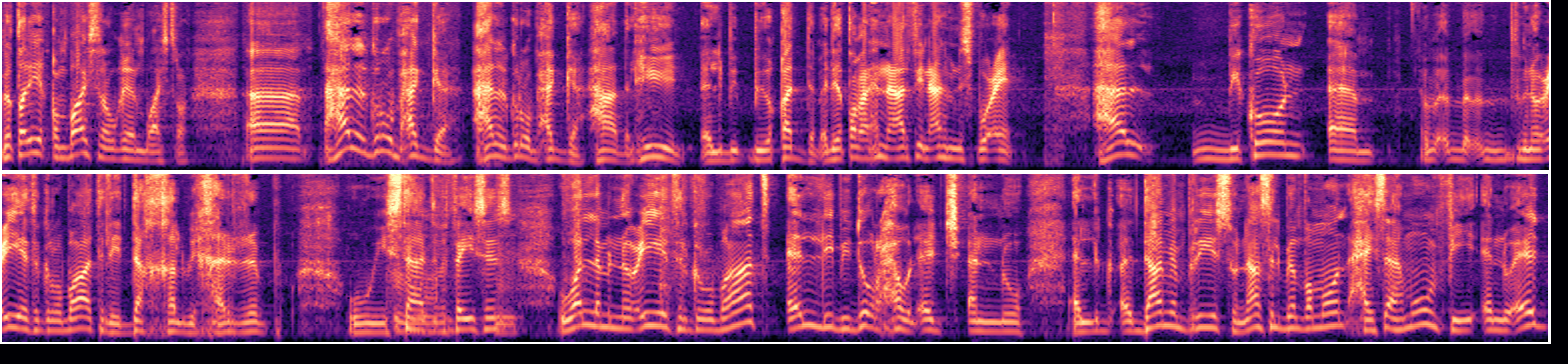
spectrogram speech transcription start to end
بطريقة مباشرة وغير مباشرة. أه هل ال group حقه هل ال group حقه هذا ال heel اللي بيقدم اللي طبعا إحنا عارفين عنه من أسبوعين هل بيكون بنوعية الجروبات اللي يتدخل ويخرب ويستهدف ال faces ولا من نوعية الجروبات اللي بيدور حول ايدج إنه داميان بريست والناس اللي بينضمون حيساهمون في إنه ايدج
